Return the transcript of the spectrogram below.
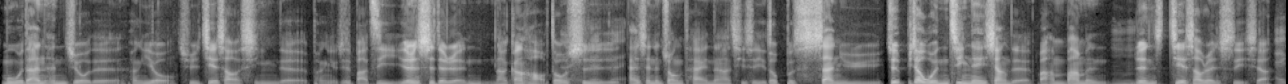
牡丹很久的朋友去介绍新的朋友，就是把自己认识的人，那刚好都是单身的状态，那其实也都不善于，就是比较文静内向的，把他们帮他们认介绍认识一下。哎，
